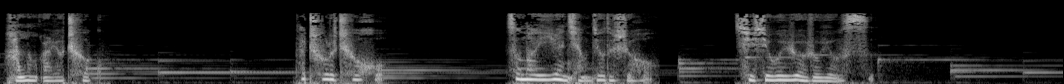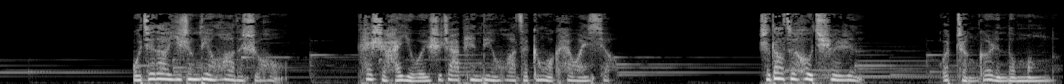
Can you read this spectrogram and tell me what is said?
寒冷而又彻骨。他出了车祸，送到医院抢救的时候，气息微弱如有死。我接到医生电话的时候，开始还以为是诈骗电话在跟我开玩笑，直到最后确认，我整个人都懵了，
